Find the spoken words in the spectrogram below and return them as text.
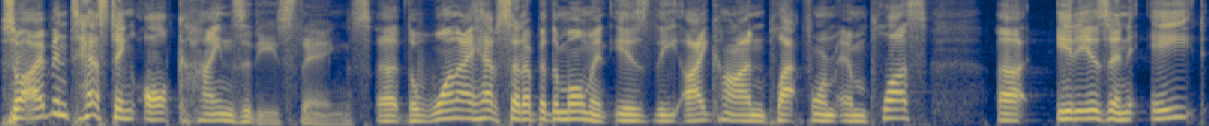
So I've been testing all kinds of these things. Uh, the one I have set up at the moment is the Icon Platform M Plus. Uh, it is an eight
